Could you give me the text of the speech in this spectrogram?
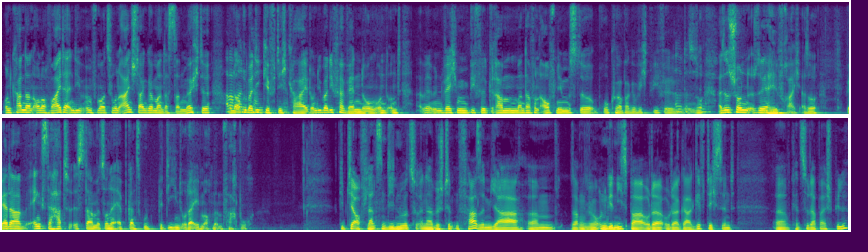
und kann dann auch noch weiter in die Informationen einsteigen, wenn man das dann möchte Aber und auch über die kann, Giftigkeit und über die Verwendung und und äh, in welchem wie viel Gramm man davon aufnehmen müsste pro Körpergewicht, wie viel Also das so. Also es ist schon sehr hilfreich. Also wer da Ängste hat, ist da mit so einer App ganz gut bedient oder eben auch mit einem Fachbuch. Es gibt ja auch Pflanzen, die nur zu einer bestimmten Phase im Jahr, ähm, sagen wir mal, ungenießbar oder, oder gar giftig sind. Äh, kennst du da Beispiele?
